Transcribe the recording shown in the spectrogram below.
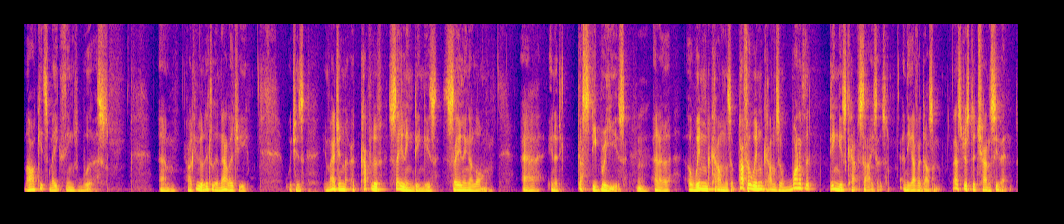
Markets make things worse. Um, I'll give you a little analogy, which is imagine a couple of sailing dinghies sailing along uh, in a gusty breeze, mm. and a a wind comes, a puff of wind comes, and one of the dinghies capsizes and the other doesn't. That's just a chance event.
